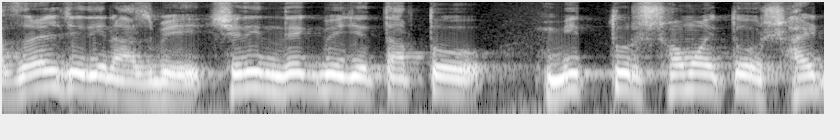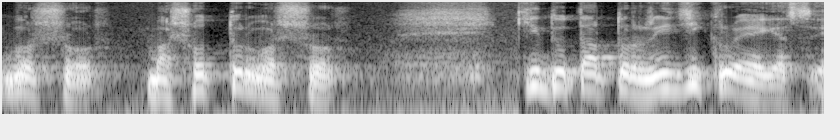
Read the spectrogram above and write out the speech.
আজরাইল যেদিন আসবে, সেদিন দেখবে যে তার তো মৃত্যুর সময় তো ষাট বৎসর বা সত্তর বৎসর, কিন্তু তার তো রিজিক রয়ে গেছে।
